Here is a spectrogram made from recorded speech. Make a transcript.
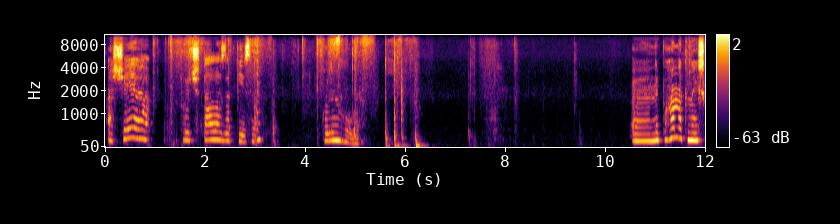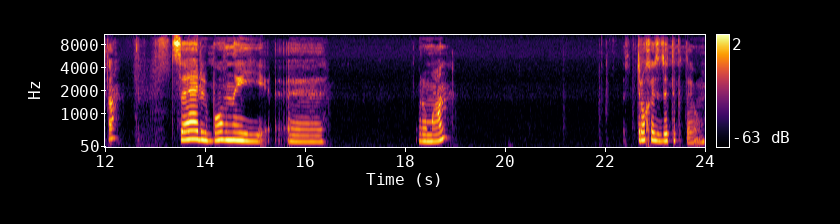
А ще я прочитала запізно Колін Гувер. Е, непогана книжка. Це любовний е, роман. Трохи з детективом.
